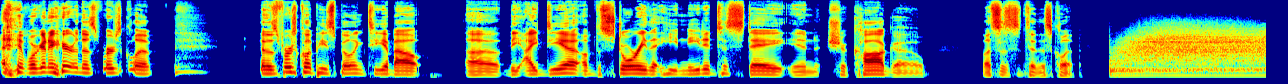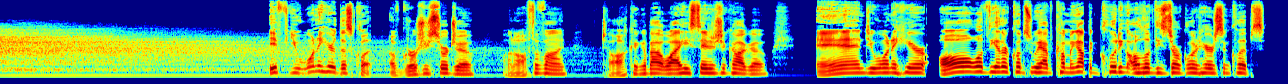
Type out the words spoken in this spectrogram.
we're gonna hear in this first clip. In this first clip, he's spilling tea about uh the idea of the story that he needed to stay in Chicago. Let's listen to this clip. If you want to hear this clip of Grocery Store Joe on Off the Vine talking about why he stayed in Chicago, and you want to hear all of the other clips we have coming up, including all of these Dark Lord Harrison clips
